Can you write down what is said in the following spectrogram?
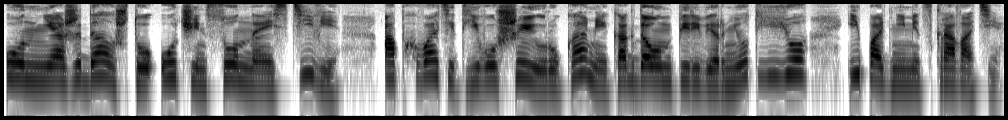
Он не ожидал, что очень сонная Стиви обхватит его шею руками, когда он перевернет ее и поднимет с кровати.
